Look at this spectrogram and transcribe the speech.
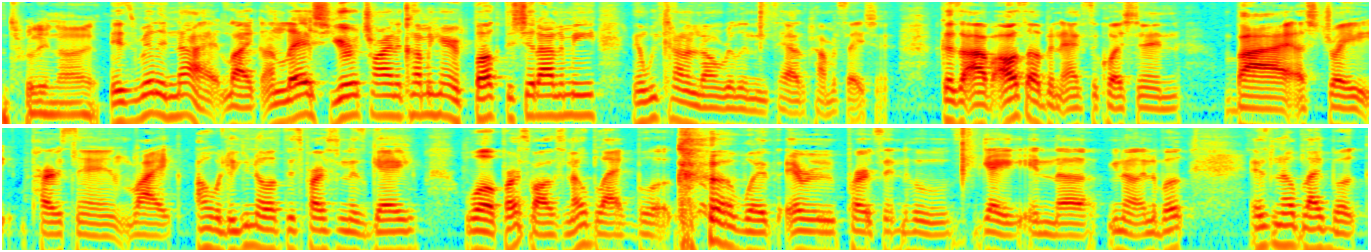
It's really not. It's really not. Like, unless you're trying to come in here and fuck the shit out of me, then we kind of don't really need to have a conversation. Because I've also been asked a question by a straight person, like, oh, do you know if this person is gay? Well, first of all, there's no black book with every person who's gay in the, you know, in the book. There's no black book.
